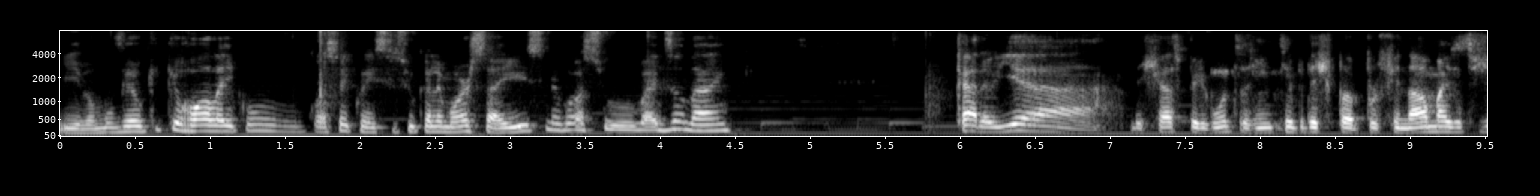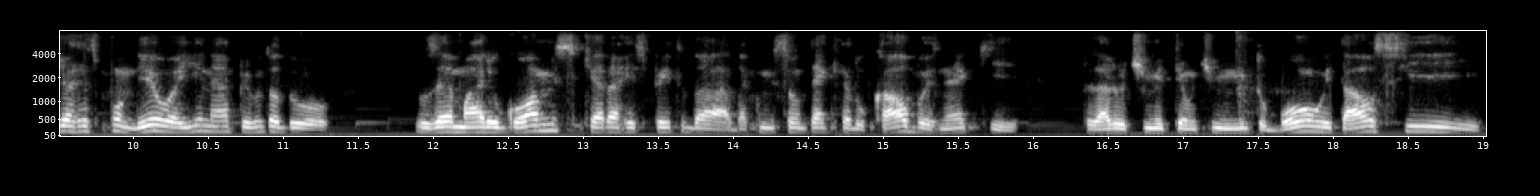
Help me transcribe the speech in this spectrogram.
E vamos ver o que, que rola aí com, com a sequência. Se o Calemore sair, esse negócio vai desandar, hein? Cara, eu ia deixar as perguntas, a gente sempre deixa para o final, mas você já respondeu aí, né? A pergunta do, do Zé Mário Gomes, que era a respeito da, da comissão técnica do Cowboys, né? Que apesar do time ter um time muito bom e tal, se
